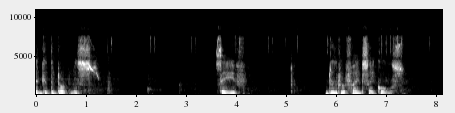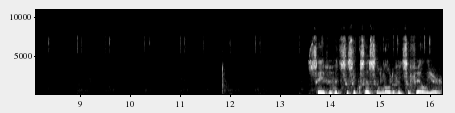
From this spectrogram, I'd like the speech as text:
then get the darkness. save do the refine cycles save if it's a success and load if it's a failure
